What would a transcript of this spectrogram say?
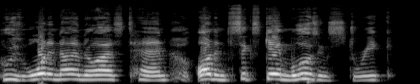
who's 1 and 9 in their last 10 on a 6 game losing streak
